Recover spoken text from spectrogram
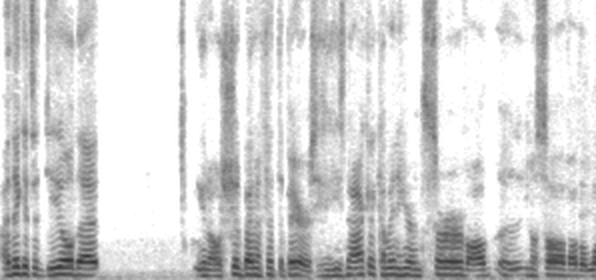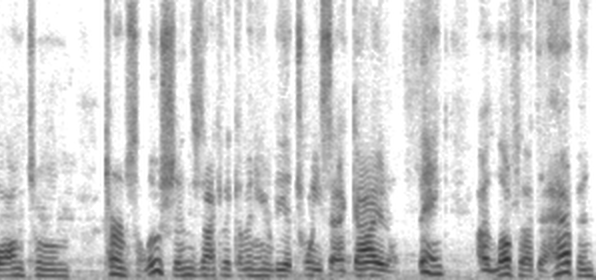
I think it's a deal that, you know, should benefit the Bears. He's not going to come in here and serve all, uh, you know, solve all the long term term solutions. He's not going to come in here and be a 20 sack guy, I don't think. I'd love for that to happen.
